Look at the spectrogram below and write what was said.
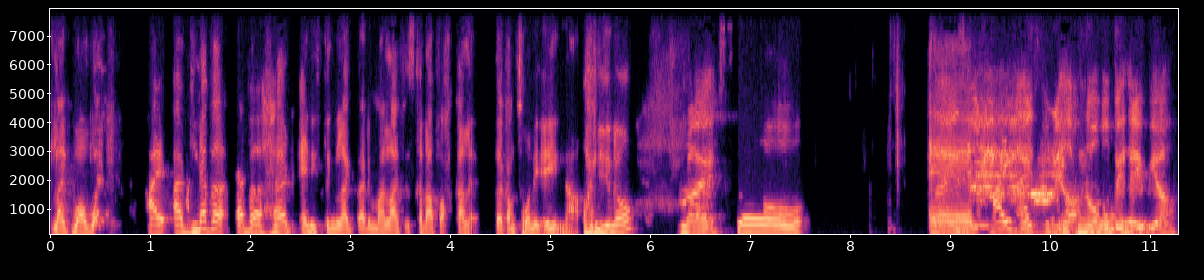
Like, well, what- I, I've never ever heard anything like that in my life. It's kind of Like, I'm 28 now, you know? Right. So, That and is, I that very abnormal behavior.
